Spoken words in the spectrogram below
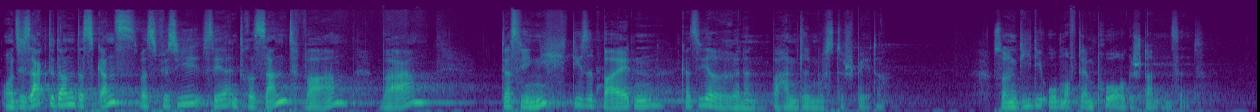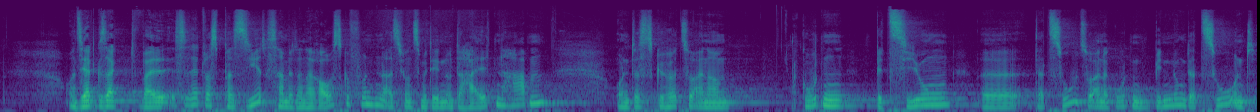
Und sie sagte dann, dass ganz, was für sie sehr interessant war, war, dass sie nicht diese beiden Kassiererinnen behandeln musste später, sondern die, die oben auf der Empore gestanden sind. Und sie hat gesagt, weil es ist etwas passiert, das haben wir dann herausgefunden, als wir uns mit denen unterhalten haben. Und das gehört zu einer guten Beziehung äh, dazu, zu einer guten Bindung dazu und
